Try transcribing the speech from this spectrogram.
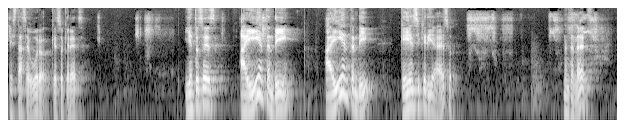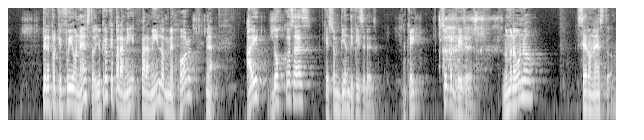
¿estás seguro que eso querés? Y entonces ahí entendí, ahí entendí que ella sí quería eso. ¿Me entendés? Pero porque fui honesto. Yo creo que para mí, para mí lo mejor, mira, hay dos cosas que son bien difíciles, ¿ok? Súper difíciles. Número uno, ser honesto.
